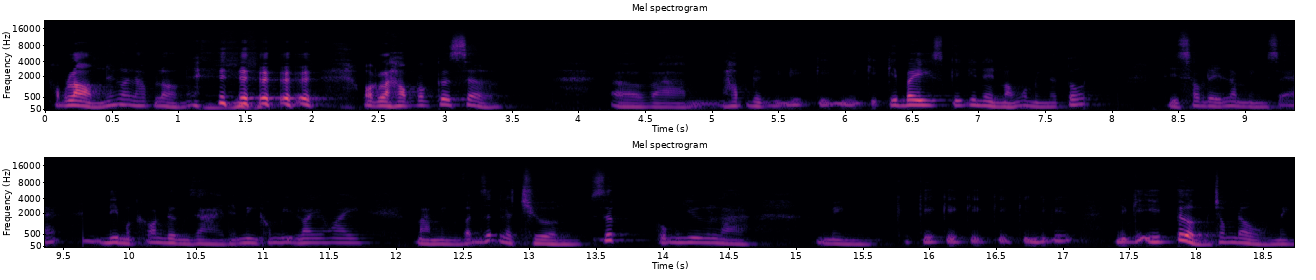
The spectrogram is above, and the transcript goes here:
học lỏm đấy gọi là học lỏm đấy. Hoặc là học có cơ sở uh, và học được những cái, cái những cái cái base cái cái nền móng của mình nó tốt thì sau đấy là mình sẽ đi một con đường dài để mình không bị loay hoay mà mình vẫn rất là trường sức cũng như là mình cái cái cái cái cái, cái những cái những cái ý tưởng trong đầu của mình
